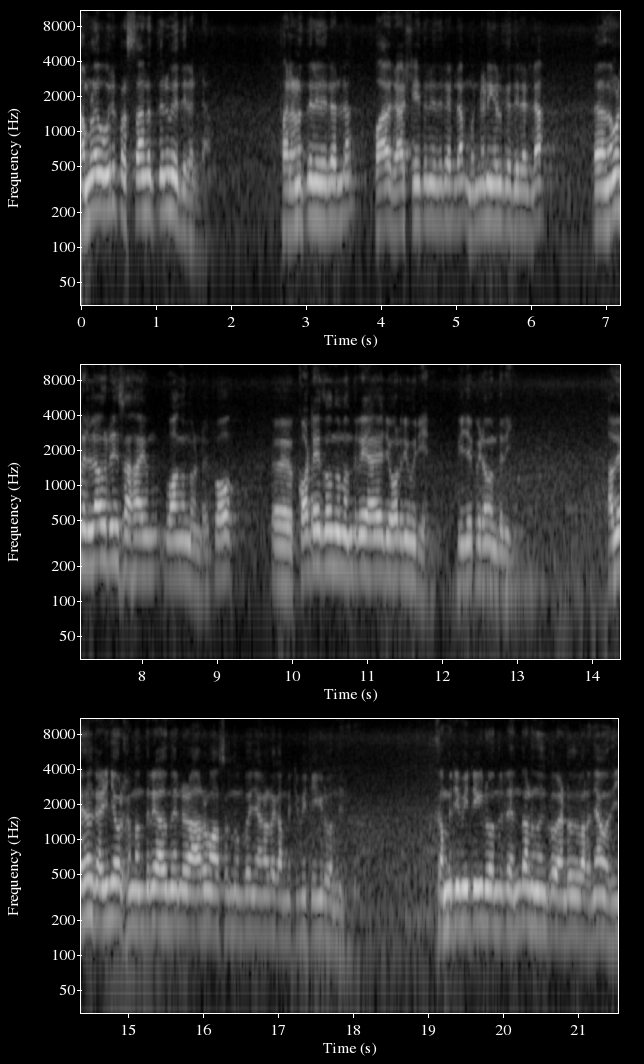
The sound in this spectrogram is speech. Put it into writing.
നമ്മൾ ഒരു പ്രസ്ഥാനത്തിനും എതിരല്ല. ഭരണത്തിനെതിരല്ല രാഷ്ട്രീയത്തിനെതിരല്ല മുന്നണികൾക്കെതിരല്ല. നമ്മളെല്ലാവരുടെയും സഹായം വാങ്ങുന്നുണ്ട്. ഇപ്പോൾ കോട്ടയത്തുനിന്ന് കോട്ടയത്ത് നിന്ന് മന്ത്രിയായ ജോർജ് കുര്യൻ ബി ജെ പിയുടെ മന്ത്രി. അദ്ദേഹം കഴിഞ്ഞ വർഷം മന്ത്രിയാകുന്നതിന് ഒരു ആറ് മാസം മുമ്പ് ഞങ്ങളുടെ കമ്മിറ്റി മീറ്റിങ്ങിൽ വന്നിരുന്നു. കമ്മിറ്റി മീറ്റിങ്ങിൽ വന്നിട്ട് എന്താണ് നിങ്ങൾക്ക് വേണ്ടത് പറഞ്ഞാൽ മതി.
